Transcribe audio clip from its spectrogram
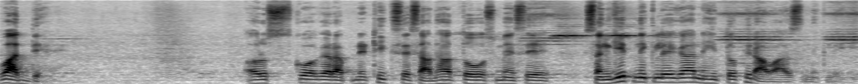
वाद्य है और उसको अगर आपने ठीक से साधा तो उसमें से संगीत निकलेगा नहीं तो फिर आवाज़ निकलेगी।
